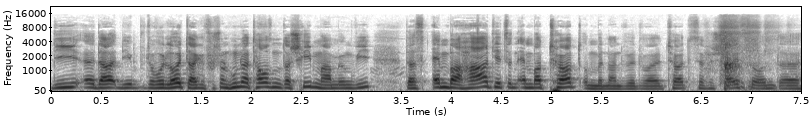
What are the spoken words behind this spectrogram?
die äh, da, die, wo Leute da schon 100.000 unterschrieben haben irgendwie, dass Amber Hart jetzt in Amber Turd umbenannt wird, weil Turd ist ja für Scheiße und äh,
